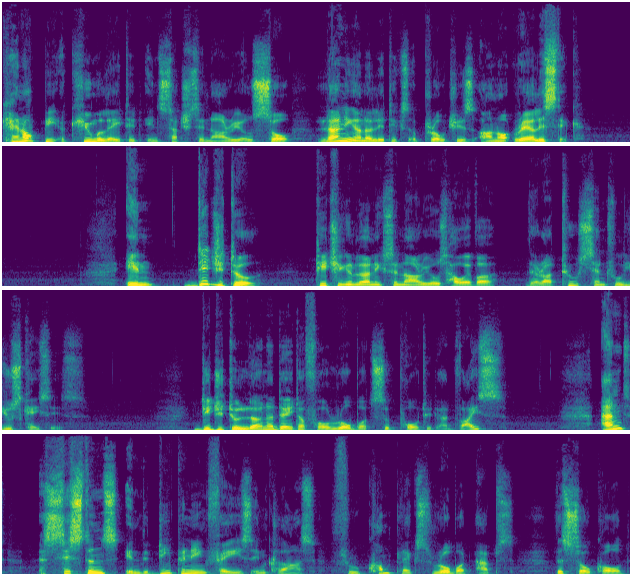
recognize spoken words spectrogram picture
cannot be accumulated in such scenarios, so learning analytics approaches are not realistic. In digital teaching and learning scenarios, however, there are two central use cases. Digital learner data for robot-supported advice and assistance in the deepening phase in class through complex robot apps, the so-called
